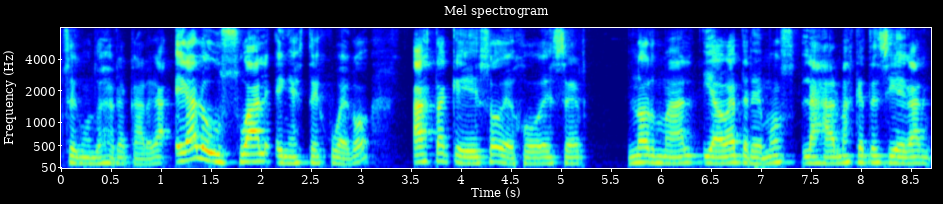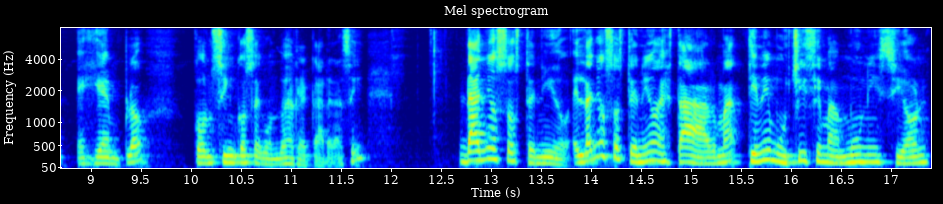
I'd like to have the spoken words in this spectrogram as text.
segundos de recarga. Era lo usual en este juego hasta que eso dejó de ser normal y ahora tenemos las armas que te ciegan, ejemplo, con 5 segundos de recarga, ¿sí? Daño sostenido. El daño sostenido de esta arma tiene muchísima munición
